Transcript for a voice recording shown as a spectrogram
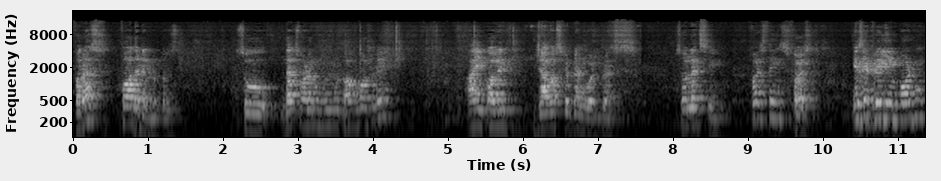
for us, for the developers. So that's what I'm going to talk about today. I call it JavaScript and WordPress. So let's see. First things first. Is it really important?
